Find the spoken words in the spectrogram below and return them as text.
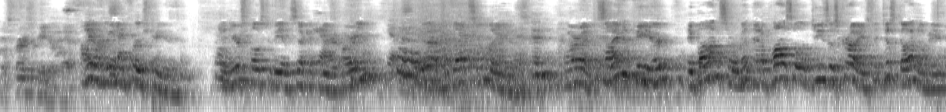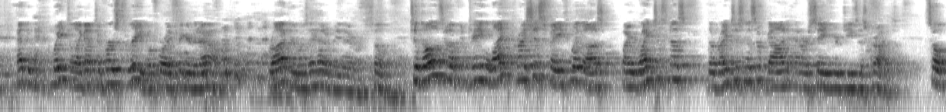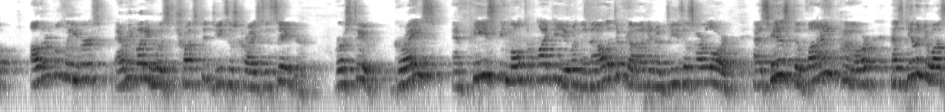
it's First Peter. Yeah. I am reading First Peter. And you're supposed to be in Second yeah. Peter, are you? Yes. Good. I'm glad somebody is. All right. Simon Peter, a bondservant and apostle of Jesus Christ. It just dawned on me. Had to wait till I got to verse three before I figured it out. Roger was ahead of me there. So, to those who have obtained like precious faith with us by righteousness, the righteousness of God and our Savior Jesus Christ. So, other believers, everybody who has trusted Jesus Christ as Savior. Verse 2 Grace and peace be multiplied to you in the knowledge of God and of Jesus our Lord, as His divine power has given to us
